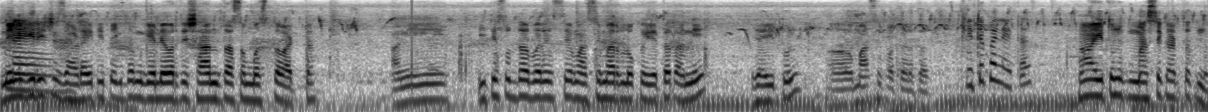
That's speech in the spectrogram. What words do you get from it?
निलगिरीची झाडं आहे तिथे एकदम गेल्यावरती शांत असं मस्त वाटतं. आणि इथे सुद्धा बरेचसे मासेमार लोक येतात आणि या इथून मासे पकडतात. इथे पण येतात? हां इथून मासे काढतात ना.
